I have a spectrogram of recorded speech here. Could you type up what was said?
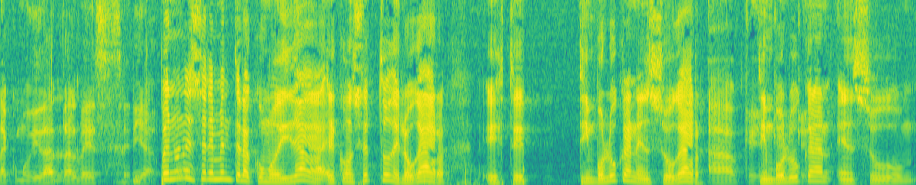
La comodidad tal vez sería... Pero no necesariamente la comodidad, el concepto del hogar. Este, te involucran en su hogar, Ah, te involucran en su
